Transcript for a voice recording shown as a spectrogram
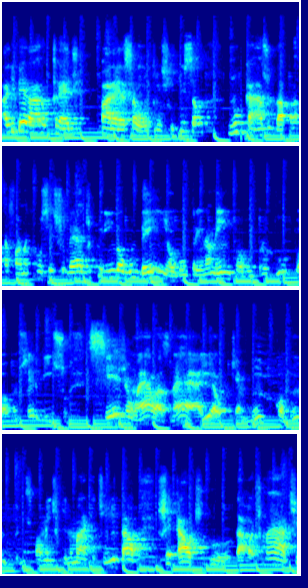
a liberar o crédito para essa outra instituição, no caso da plataforma que você estiver adquirindo algum bem, algum treinamento, algum produto, algum serviço, sejam elas, né, aí é o que é muito comum, principalmente aqui no marketing digital, checkout do, da Hotmart,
